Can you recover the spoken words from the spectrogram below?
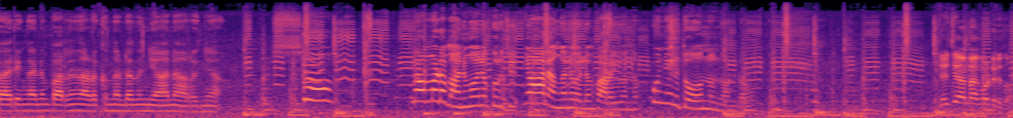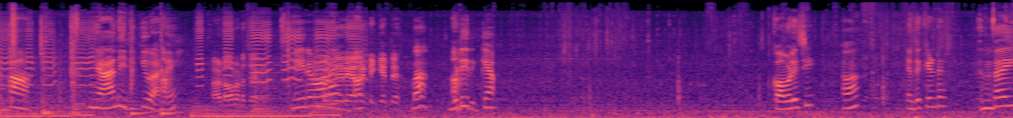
കാര്യങ്ങളും പറഞ്ഞ് നടക്കുന്നുണ്ടെന്ന് ഞാൻ അറിഞ്ഞ. നമ്മുടെ മനുമോനെ കുറിച്ച് ഞാൻ അങ്ങനെ വല്ലതും പറയുമെന്ന് കുഞ്ഞിന് തോന്നുന്നുണ്ടോ? ചേച്ചി ആ ഞാൻ ഇരിക്കുവാണേ. കോമളിച്ചി ആ? എന്തൊക്കെയുണ്ട്? എന്തായി?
